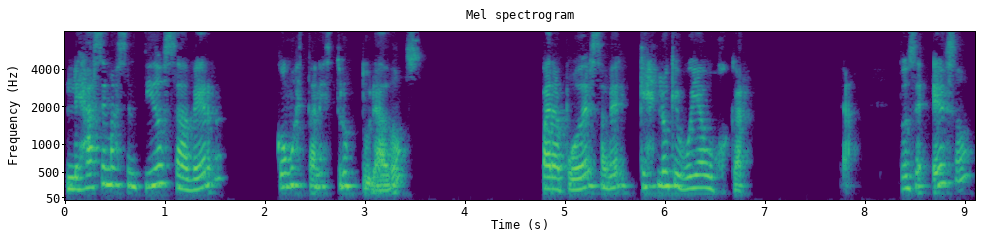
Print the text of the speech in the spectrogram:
les hace más sentido saber cómo están estructurados para poder saber qué es lo que voy a buscar. Entonces, eso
